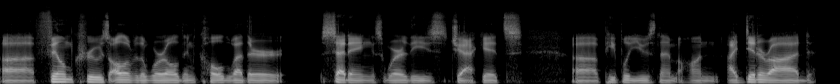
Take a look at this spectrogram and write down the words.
uh, film crews all over the world in cold weather settings wear these jackets. Uh, people use them on Iditarod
